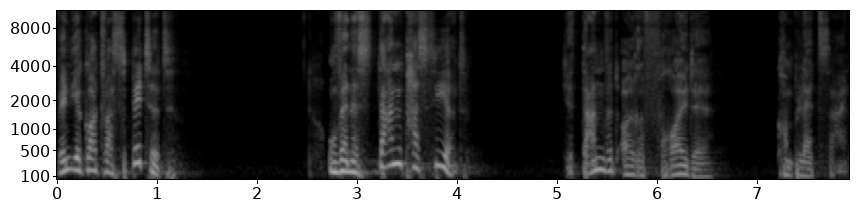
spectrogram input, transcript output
wenn ihr Gott was bittet und wenn es dann passiert, ja, dann wird eure Freude komplett sein.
